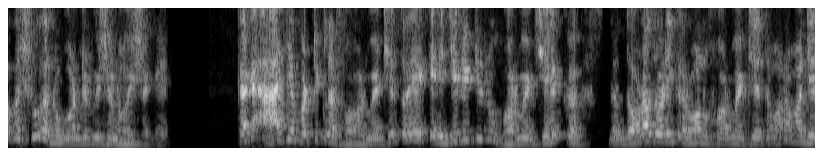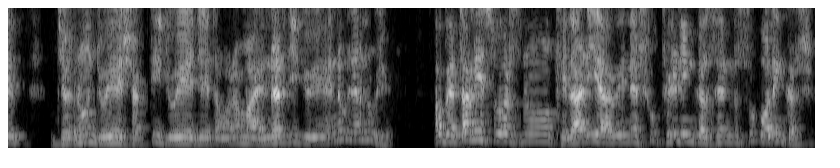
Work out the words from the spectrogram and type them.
હવે શું એનું કોન્ટ્રીબ્યુશન હોઈ શકે? કારણ કે આ જે પર્ટિક્યુલર ફોર્મેટ છે, તો એક એજિલિટીનું ફોર્મેટ છે, એક દોડાદોડી કરવાનું ફોર્મેટ છે. તમારામાં જે જનૂન જોઈએ, શક્તિ જોઈએ, જે તમારામાં એનર્જી જોઈએ, એનું એનું છે. હવે બેતાલીસ વર્ષનો ખેલાડી આવીને શું ફિલ્ડિંગ કરશે અને શું બોલિંગ કરશે?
